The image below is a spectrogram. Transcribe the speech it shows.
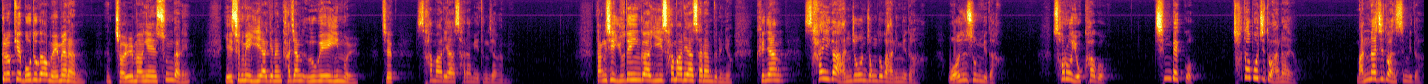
그렇게 모두가 외면한 절망의 순간에 예수님의 이야기는 가장 의외의 인물, 즉 사마리아 사람이 등장합니다. 당시 유대인과 이 사마리아 사람들은요, 그냥 사이가 안 좋은 정도가 아닙니다. 원수입니다. 서로 욕하고, 침뱉고, 쳐다보지도 않아요. 만나지도 않습니다.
